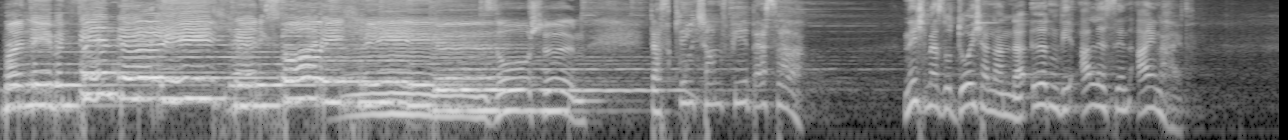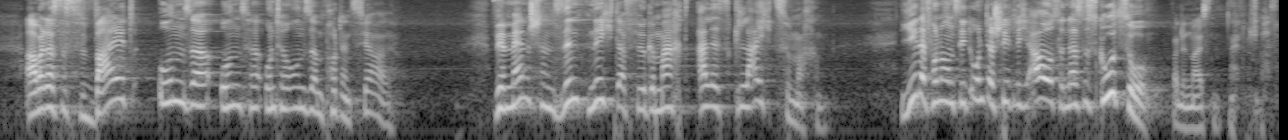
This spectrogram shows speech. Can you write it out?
Mein Leben finde ich, wenn ich's vor dich lege. So schön. Das klingt schon viel besser. Nicht mehr so durcheinander, irgendwie alles in Einheit. Aber das ist weit unser, unser, unter unserem Potenzial. Wir Menschen sind nicht dafür gemacht, alles gleich zu machen. Jeder von uns sieht unterschiedlich aus und das ist gut so. Bei den meisten. Nein, Spaß.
